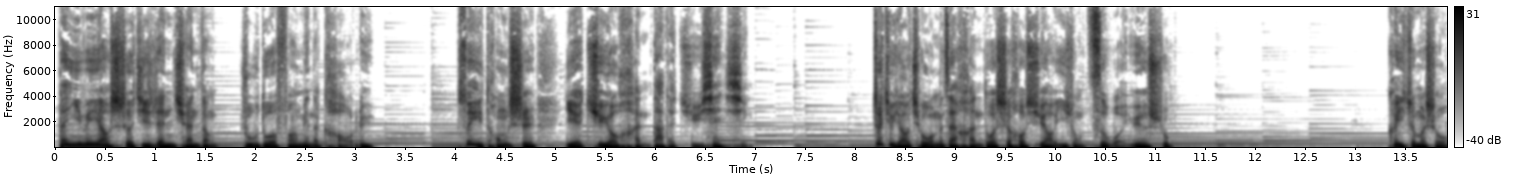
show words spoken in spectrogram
但因为要涉及人权等诸多方面的考虑，所以同时也具有很大的局限性。这就要求我们在很多时候需要一种自我约束，可以这么说。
